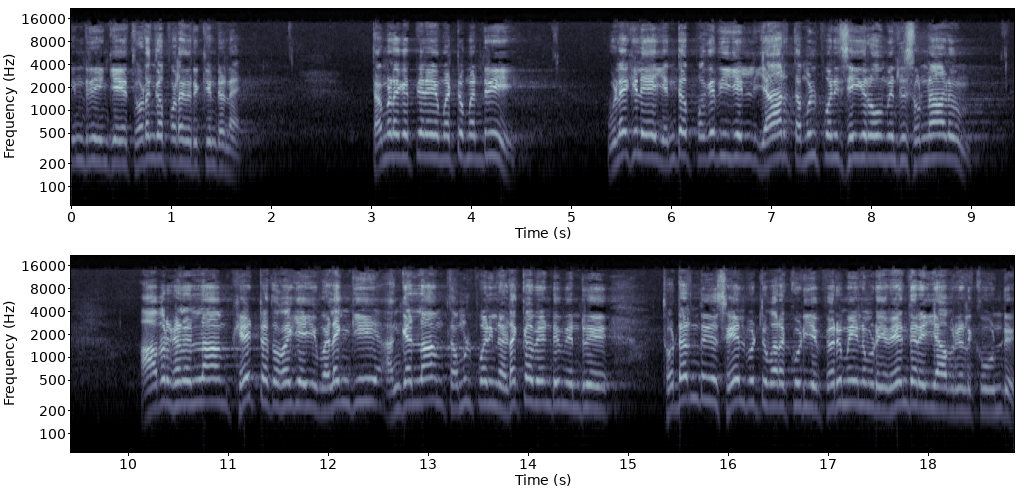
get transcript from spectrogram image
இன்று இங்கே தொடங்கப்படவிருக்கின்றன தமிழகத்திலே மட்டுமன்றி உலகிலே எந்த பகுதியில் யார் தமிழ் பணி செய்கிறோம் என்று சொன்னாலும் அவர்களெல்லாம் கேட்ட தொகையை வழங்கி அங்கெல்லாம் தமிழ் பணி நடக்க வேண்டும் என்று தொடர்ந்து செயல்பட்டு வரக்கூடிய பெருமை நம்முடைய வேந்தரையா அவர்களுக்கு உண்டு.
